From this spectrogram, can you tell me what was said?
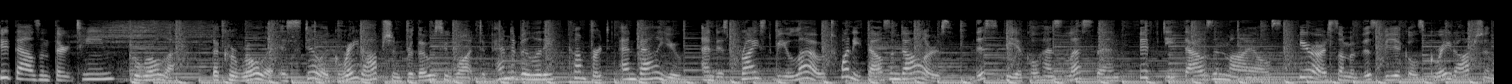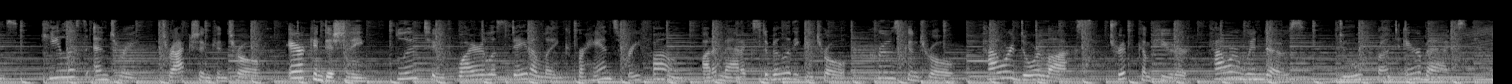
2013 Corolla. The Corolla is still a great option for those who want dependability, comfort, and value, and is priced below $20,000. This vehicle has less than 50,000 miles. Here are some of this vehicle's great options. Keyless entry, traction control, air conditioning, Bluetooth wireless data link for hands-free phone, automatic stability control, cruise control, power door locks, trip computer, power windows, dual front airbags.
